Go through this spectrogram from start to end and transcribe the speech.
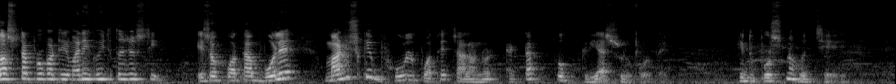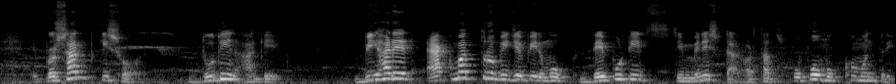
দশটা প্রপার্টির মালিক হয়েছে তেজস্বী এসব কথা বলে মানুষকে ভুল পথে চালানোর একটা প্রক্রিয়া শুরু করবে। কিন্তু প্রশ্ন হচ্ছে, প্রশান্ত কিশোর দুদিন আগে বিহারের একমাত্র বিজেপির মুখ ডেপুটি চিফ মিনিস্টার অর্থাৎ উপমুখ্যমন্ত্রী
